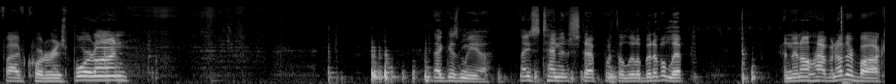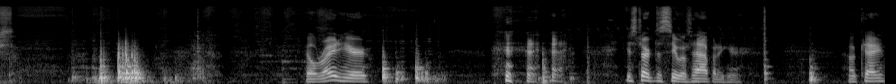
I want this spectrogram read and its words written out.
five quarter inch board on. That gives me a nice 10 inch step with a little bit of a lip. And then I'll have another box built right here. you start to see what's happening here. Okay,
